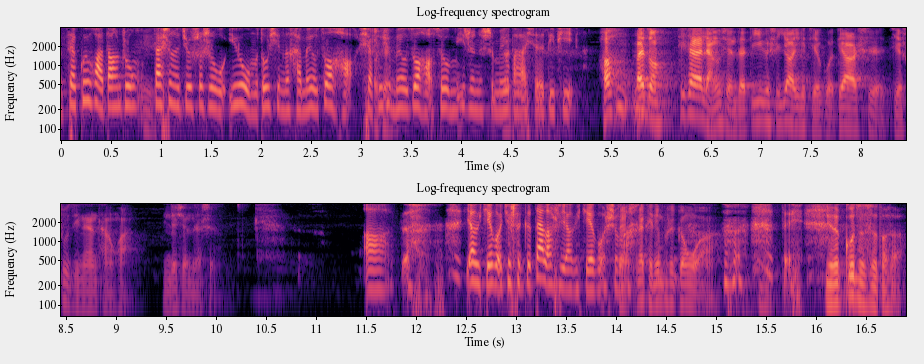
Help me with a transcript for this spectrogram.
在规划当中，但是呢，就说是因为我们东西呢还没有做好，小程序没有做好，所以我们一直呢是没有把它写在 BP。好，白总，接下来两个选择，第一个是要一个结果，第二是结束今天的谈话。你的选择是？啊，要个结果就是跟戴老师要个结果是吧？那肯定不是跟我啊。对。你的估值是多少？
